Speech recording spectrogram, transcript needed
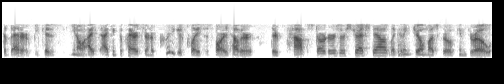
the better. Because you know I I think the Pirates are in a pretty good place as far as how their their top starters are stretched out. Like I think Joe Musgrove can throw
